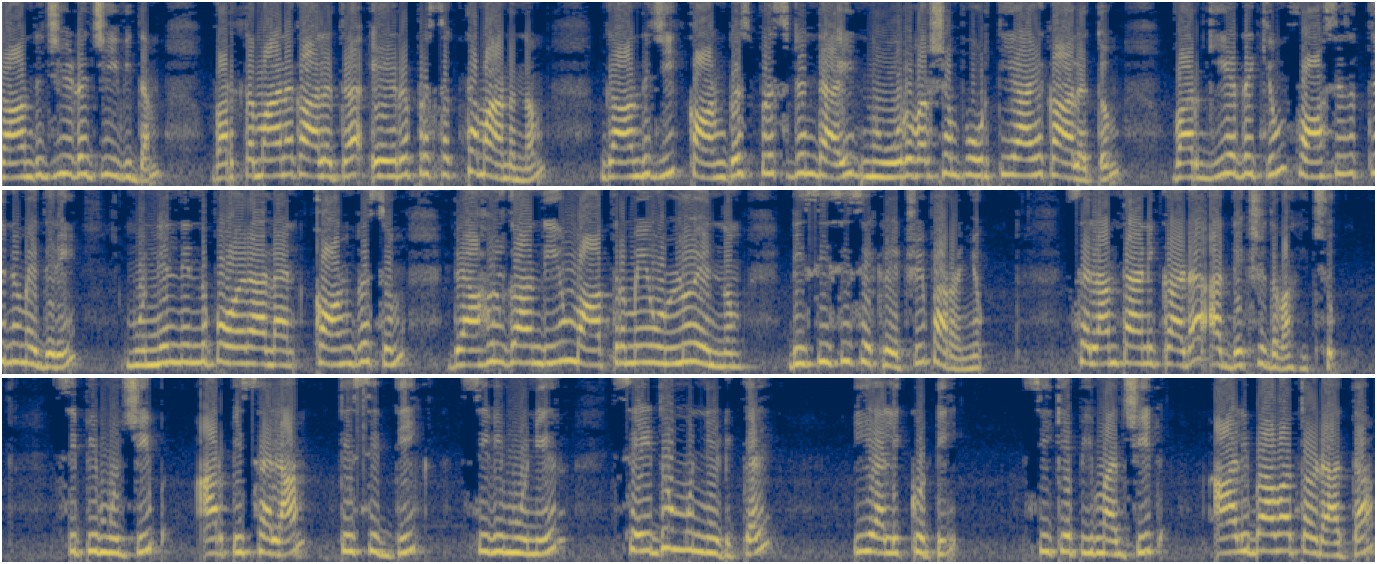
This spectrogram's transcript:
ഗാന്ധിജിയുടെ ജീവിതം വർത്തമാനകാലത്ത് ഏറെ പ്രസക്തമാണെന്നും ഗാന്ധിജി കോൺഗ്രസ് പ്രസിഡന്റായി നൂറു വർഷം പൂർത്തിയായ കാലത്തും വർഗീയതയ്ക്കും ഫാസിസത്തിനുമെതിരെ മുന്നിൽ നിന്ന് പോരാടാൻ കോൺഗ്രസും രാഹുൽ ഗാന്ധിയും മാത്രമേ ഉള്ളൂ എന്നും ഡിസിസി സെക്രട്ടറി പറഞ്ഞു. സലാം താണിക്കാട് അധ്യക്ഷത വഹിച്ചു. C P Mujeeb R P Salam T Siddique C V Muneer Saithu Munnidikkal E Alikutty C K P Majeed Alibava തൊടാത്ത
